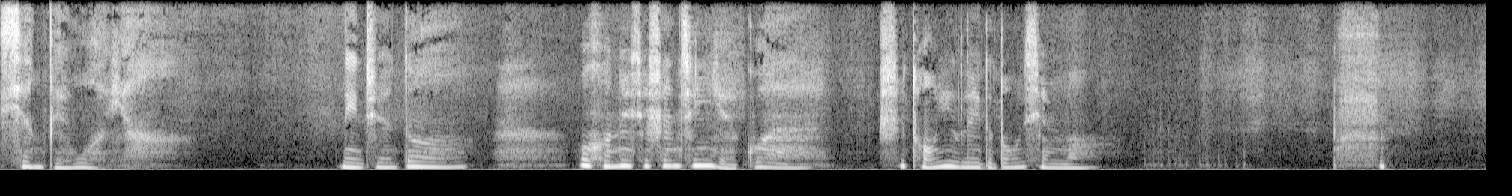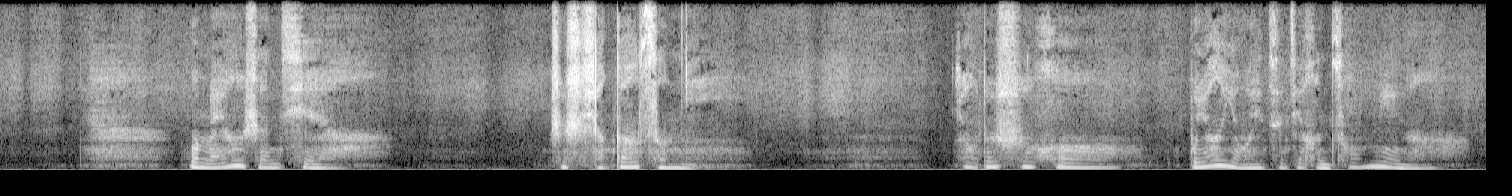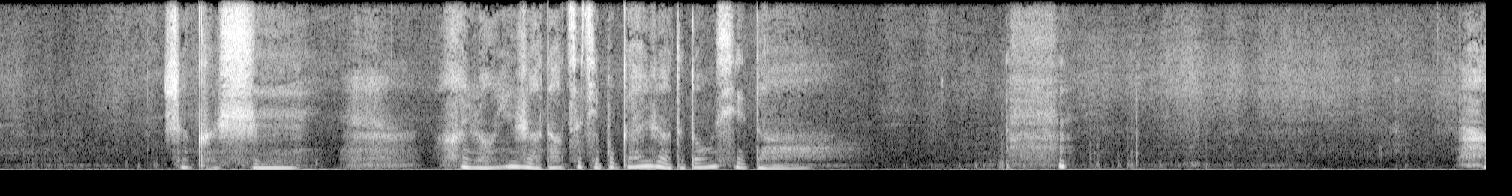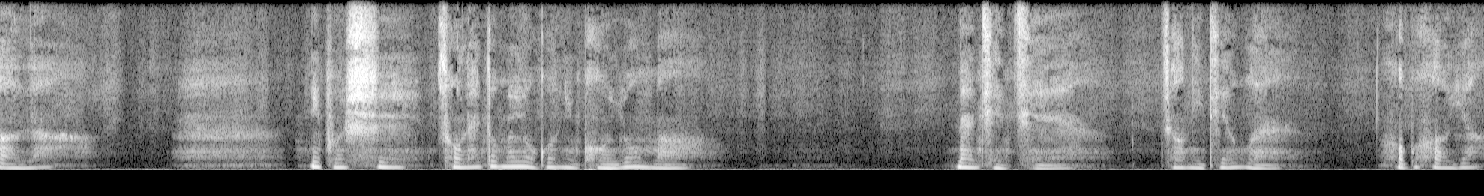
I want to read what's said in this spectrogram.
献给我呀？你觉得我和那些山精野怪是同一类的东西吗？我没有生气啊。只是想告诉你，有的时候不要以为自己很聪明啊，这可是很容易惹到自己不该惹的东西的。好了，你不是。从来都没有过女朋友吗？那姐姐教你接吻，好不好呀？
